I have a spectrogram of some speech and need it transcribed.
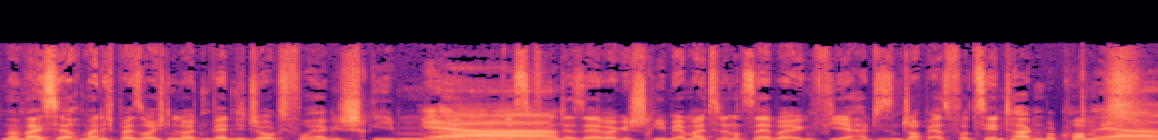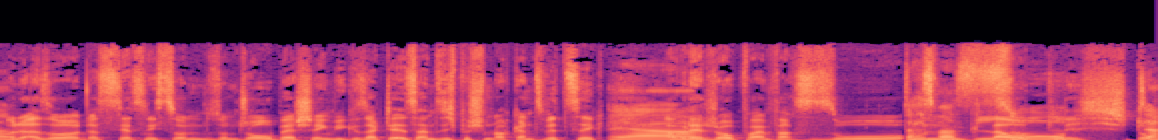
man weiß ja auch mal nicht, bei solchen Leuten werden die Jokes vorher geschrieben. Ja. Ähm, was hat er selber geschrieben? Er meinte dann auch selber irgendwie, er hat diesen Job erst vor zehn Tagen bekommen. Ja. Und also, das ist jetzt nicht so ein, so ein Joe-Bashing, wie gesagt, der ist an sich bestimmt auch ganz witzig, Ja. aber der Joke war einfach so Das war so unglaublich stumpf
